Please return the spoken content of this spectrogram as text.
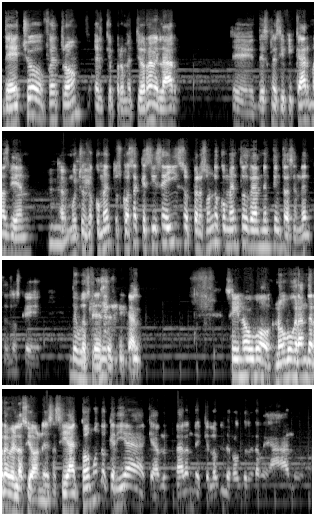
De hecho, fue Trump el que prometió revelar, eh, desclasificar más bien eh, muchos documentos, cosa que sí se hizo, pero son documentos realmente intrascendentes los que, de los que desclasificaron. Sí, no hubo, no hubo grandes revelaciones. Así, a- todo el mundo quería que hablaran de que el ovni de Roswell era real o,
